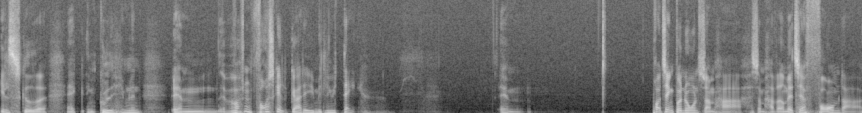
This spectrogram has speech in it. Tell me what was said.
elsket af en Gud i himlen. Øhm, hvorfor en forskel gør det i mit liv i dag? Øhm, prøv at tænke på nogen, som har, som har været med til at forme dig,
